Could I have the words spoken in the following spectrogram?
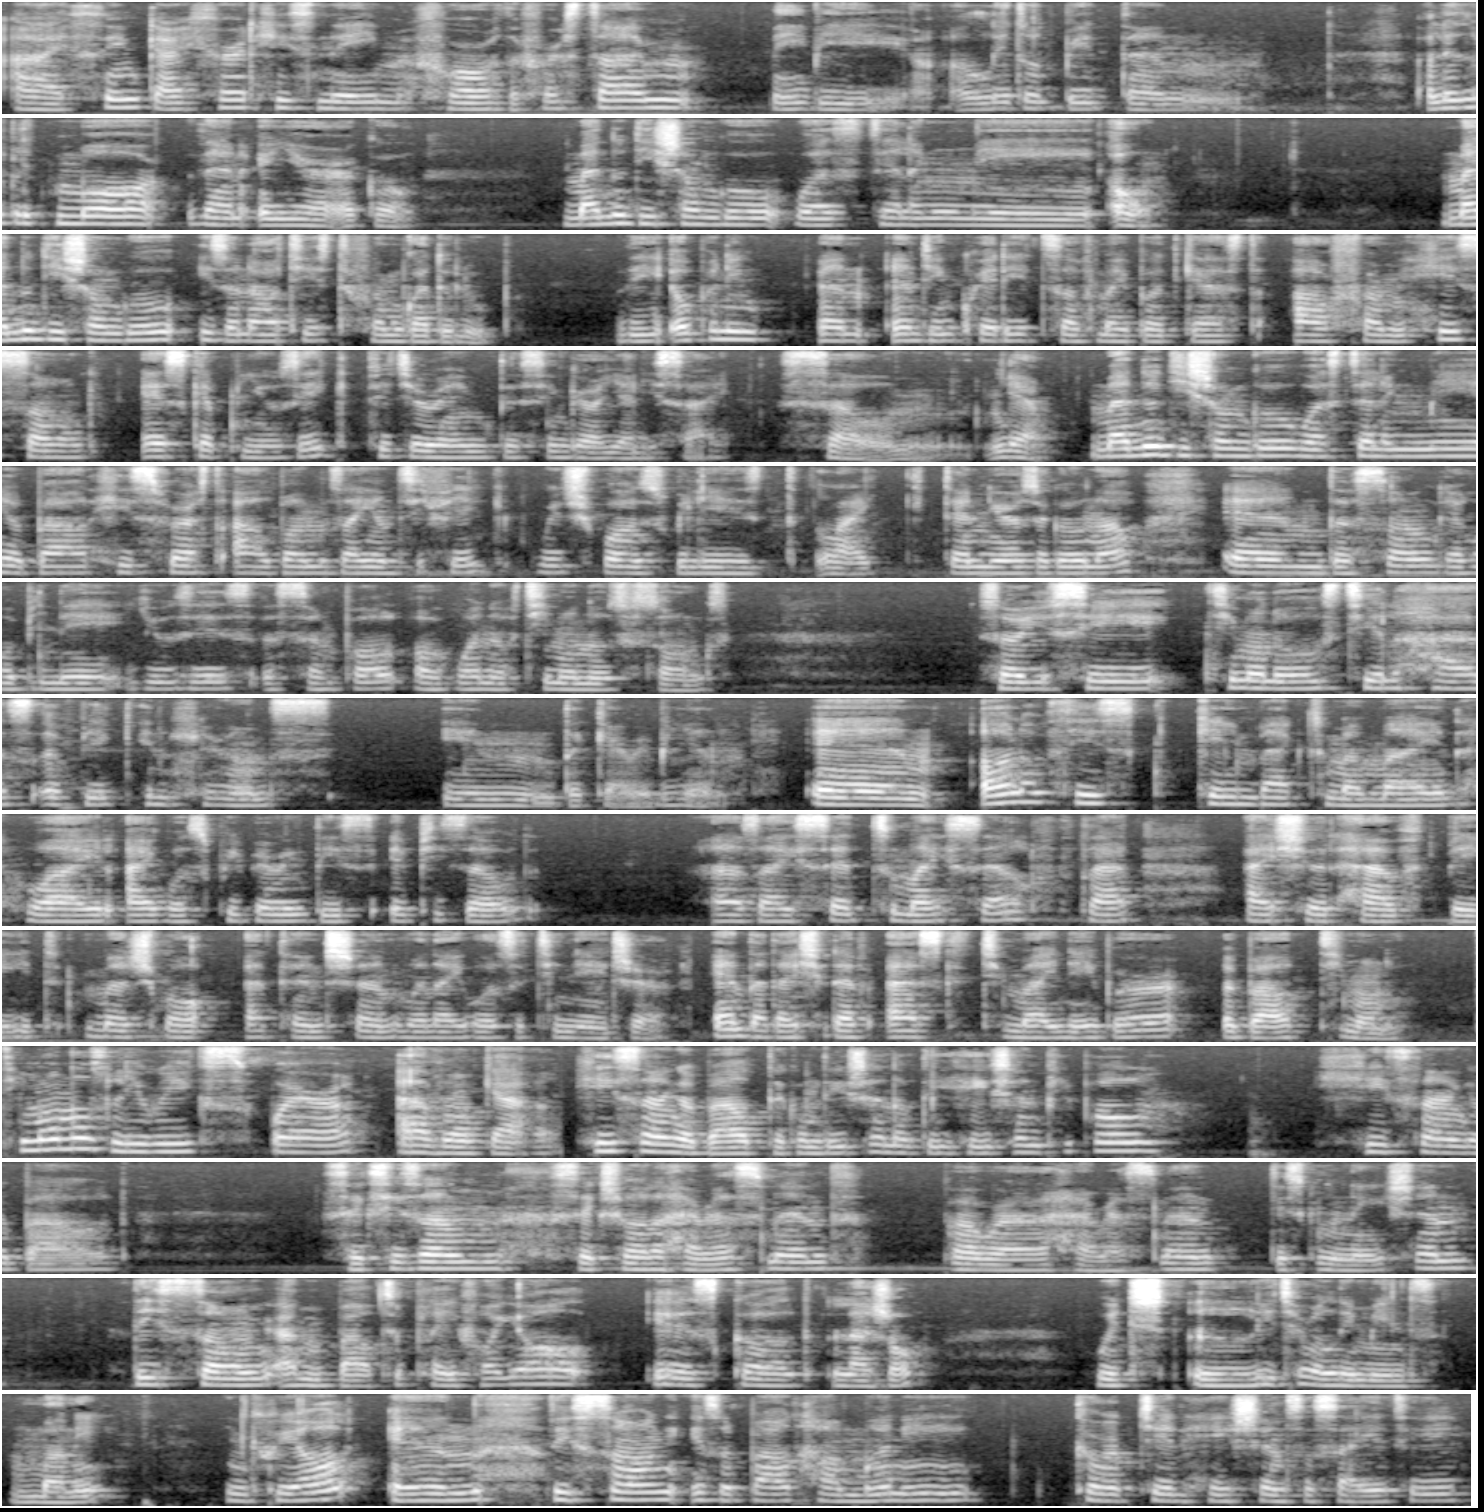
I think I heard his name for the first time maybe a little bit than a little bit more than a year ago. Manu Dibango was telling me, oh, Manu Dibango is an artist from Guadeloupe. The opening and ending credits of my podcast are from his song Escape Music featuring the singer Yalisai. So, mm, yeah. Manu Dibango was telling me about his first album, Scientific, which was released like 10 years ago now, and the song Les Robinets uses a sample of one of Ti Manno's songs. So you see, Ti Manno still has a big influence in the Caribbean. And all of this came back to my mind while I was preparing this episode, as I said to myself that I should have paid much more attention when I was a teenager, and that I should have asked to my neighbor about Ti Manno. Timono's lyrics were avant-garde. He sang about the condition of the Haitian people. He sang about sexism, sexual harassment, power, harassment, discrimination. This song I'm about to play for y'all is called L'Agent, which literally means money in Creole. And this song is about how money corrupted Haitian society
